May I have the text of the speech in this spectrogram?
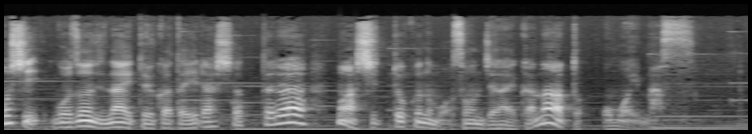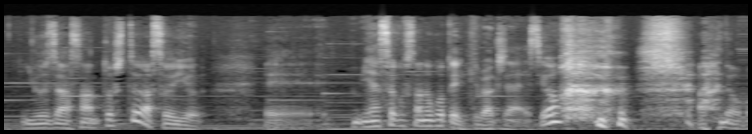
もしご存知ないという方いらっしゃったら、まあ、知っておくのも損じゃないかなと思います。ユーザーさんとしてはそういう、えー、宮迫さんのこと言ってるわけじゃないですよ あの。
